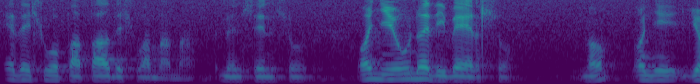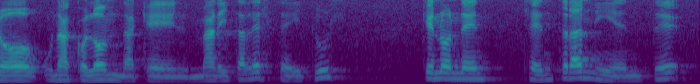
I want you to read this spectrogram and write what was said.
è del suo papà o di sua mamma, nel senso ognuno è diverso. No? Ogni, io ho una colonna che è il marital status che non c'entra niente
